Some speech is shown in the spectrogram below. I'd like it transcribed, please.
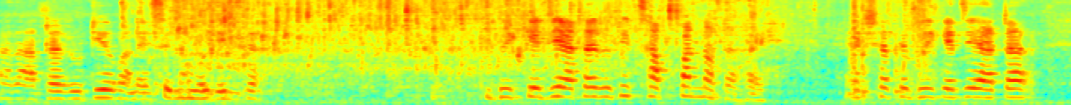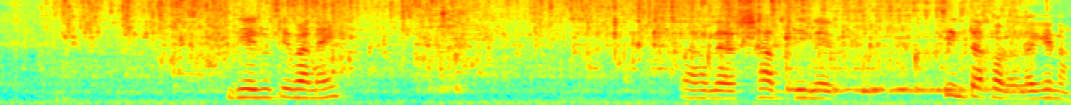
আর আটার রুটিও বানাইছিলাম ওই দিনটা। দুই কেজি আটা রুটি ছাপ্পান্নটা হয়। একসাথে দুই কেজি আটা দিয়ে রুটি বানাই। তাহলে আর সাত দিনের চিন্তা করা লাগে না।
